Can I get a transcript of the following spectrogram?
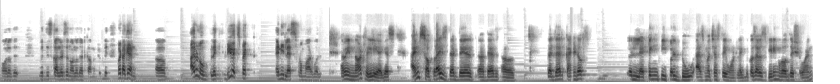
all of the with these colors and all of that come into play. But again uh, I don't know. Like, do you expect any less from Marvel? I mean, not really. I guess I'm surprised that they're uh, they're uh, that they're kind of letting people do as much as they want. Like, because I was reading about the show and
